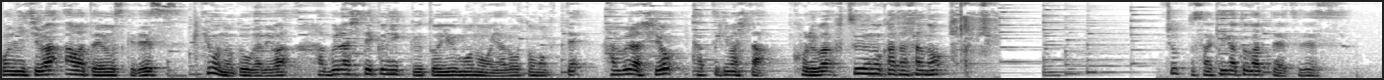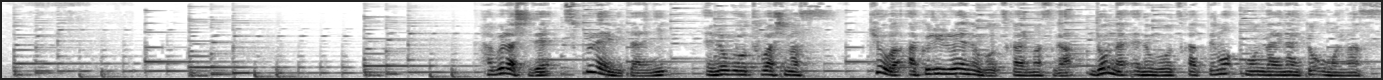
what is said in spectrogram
こんにちは、粟田洋介です。今日の動画では歯ブラシテクニックというものをやろうと思って歯ブラシを買ってきました。これは普通の硬さのちょっと先が尖ったやつです。歯ブラシでスプレーみたいに絵の具を飛ばします。今日はアクリル絵の具を使いますが、どんな絵の具を使っても問題ないと思います。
